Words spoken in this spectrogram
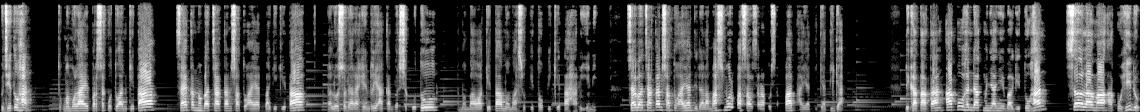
Puji Tuhan, untuk memulai persekutuan kita, saya akan membacakan satu ayat bagi kita, lalu saudara Henry akan bersekutu dan membawa kita memasuki topik kita hari ini. Saya bacakan satu ayat di dalam Mazmur pasal 104 ayat 33. Dikatakan, Aku hendak menyanyi bagi Tuhan selama aku hidup.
